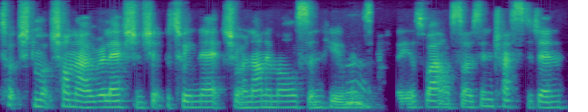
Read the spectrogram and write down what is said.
touched much on our relationship between nature and animals and humans mm. as well. So I was interested in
